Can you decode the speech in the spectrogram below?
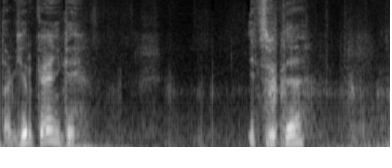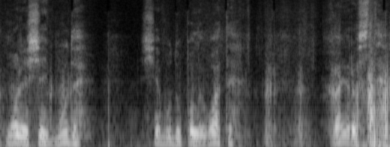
так гіркенький. І цвіте. Може ще й буде. Ще буду поливати. Хай росте.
